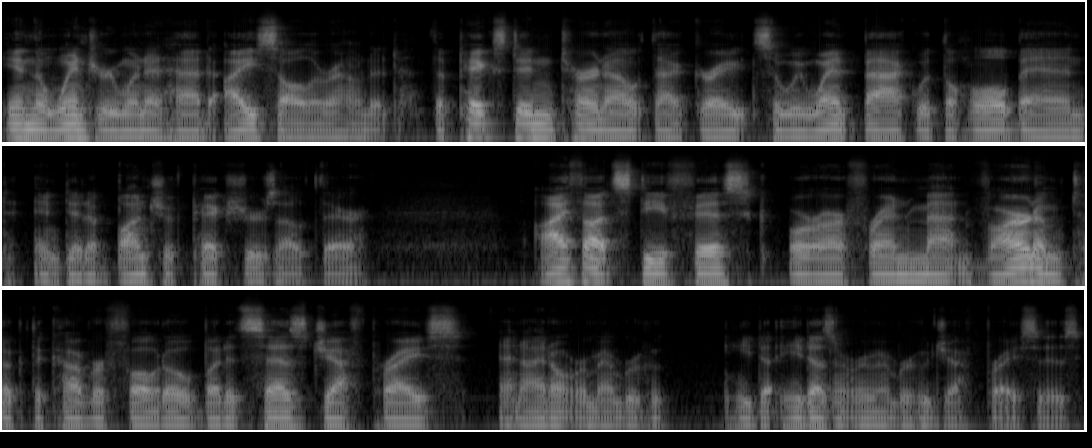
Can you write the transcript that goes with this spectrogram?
in the winter when it had ice all around it. The pics didn't turn out that great, so we went back with the whole band and did a bunch of pictures out there. I thought Steve Fisk or our friend Matt Varnum took the cover photo, but it says Jeff Price, and I don't remember who he he doesn't remember who Jeff Price is.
